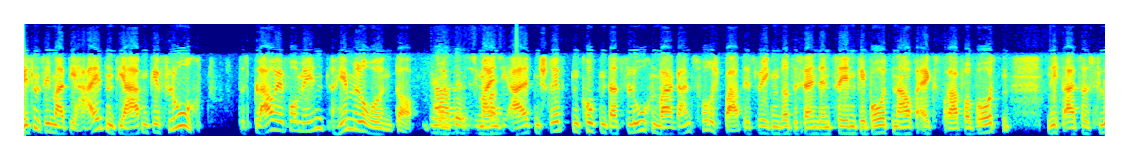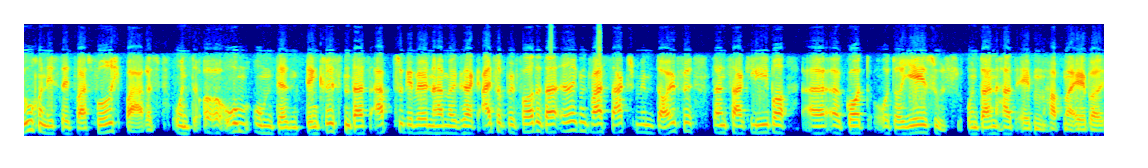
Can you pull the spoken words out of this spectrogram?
Wissen Sie mal, die Heiden, die haben geflucht. Das Blaue vom Himmel runter. Ja, und ich meine, die alten Schriften gucken, das Fluchen war ganz furchtbar. Deswegen wird es ja in den zehn Geboten auch extra verboten. Nicht? Also das Fluchen ist etwas Furchtbares. Und äh, um, um den, den, Christen das abzugewöhnen, haben wir gesagt, also bevor du da irgendwas sagst mit dem Teufel, dann sag lieber äh, äh Gott oder Jesus. Und dann hat, eben, hat man eben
